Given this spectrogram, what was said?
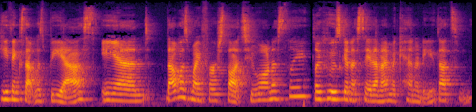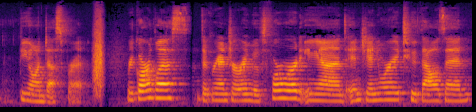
he thinks that was BS. And that was my first thought, too, honestly. Like, who's gonna say that I'm a Kennedy? That's beyond desperate. Regardless, the grand jury moves forward, and in January 2000,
